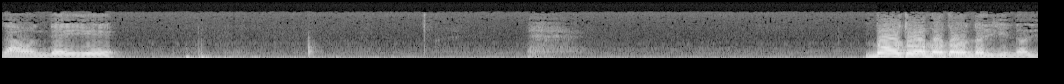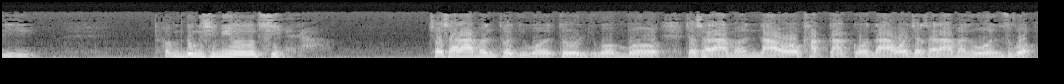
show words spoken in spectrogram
가운데 이 모두 모두 널리 널리 평등심이 없이 해라. 저 사람은 더 주고 덜 주고 뭐 저 사람은 나오 가깝고 나오 저 사람은 원수고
